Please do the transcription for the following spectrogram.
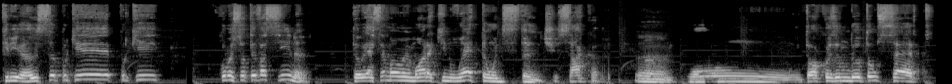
criança porque, porque começou a ter vacina. Então essa é uma memória que não é tão distante, saca? aham. Então, então a coisa não deu tão certo.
